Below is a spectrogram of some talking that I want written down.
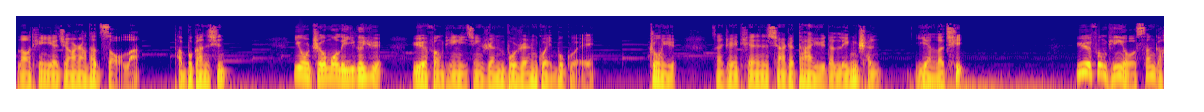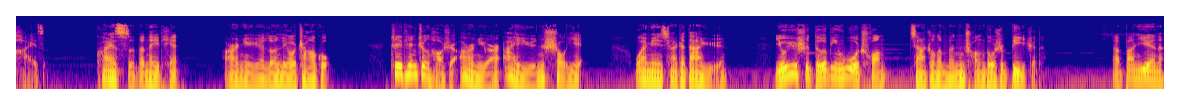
老天爷就要让他走了，他不甘心，又折磨了一个月，岳凤萍已经人不人鬼不鬼，终于。在这天下着大雨的凌晨，咽了气。岳凤萍有三个孩子，快死的那天，儿女轮流照顾。这天正好是二女儿艾云守夜，外面下着大雨，由于是得病卧床，家中的门窗都是闭着的。那半夜呢，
